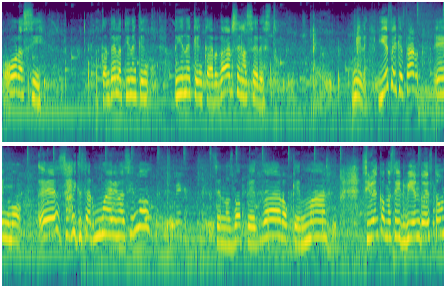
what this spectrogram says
Ahora sí. La candela tiene que, tiene que encargarse en hacer esto. Miren, y eso hay que estar en... Eso hay que estar mueve, así no se nos va a pegar o quemar. Si ven cómo está hirviendo esto,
